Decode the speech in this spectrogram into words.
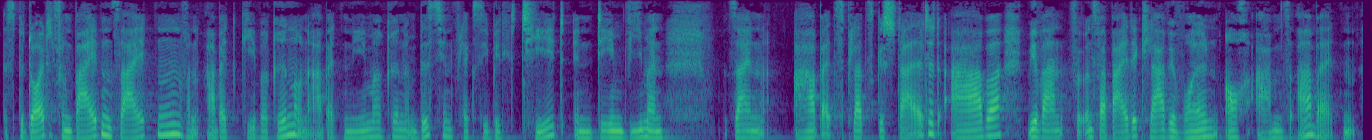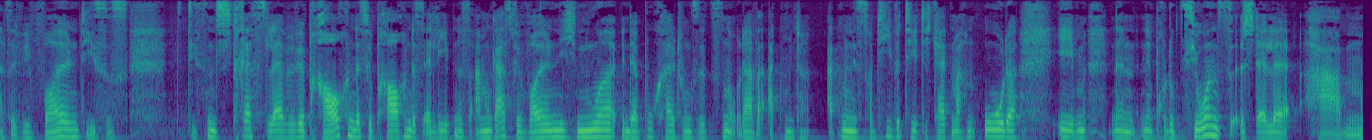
es bedeutet von beiden Seiten, von Arbeitgeberin und Arbeitnehmerin, ein bisschen Flexibilität in dem, wie man seinen Arbeitsplatz gestaltet, aber wir waren, für uns war beide klar, wir wollen auch abends arbeiten. Also wir wollen dieses, diesen Stresslevel, wir brauchen das, wir brauchen das Erlebnis am Gast. Wir wollen nicht nur in der Buchhaltung sitzen oder administrative Tätigkeit machen oder eben eine, eine Produktionsstelle haben.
